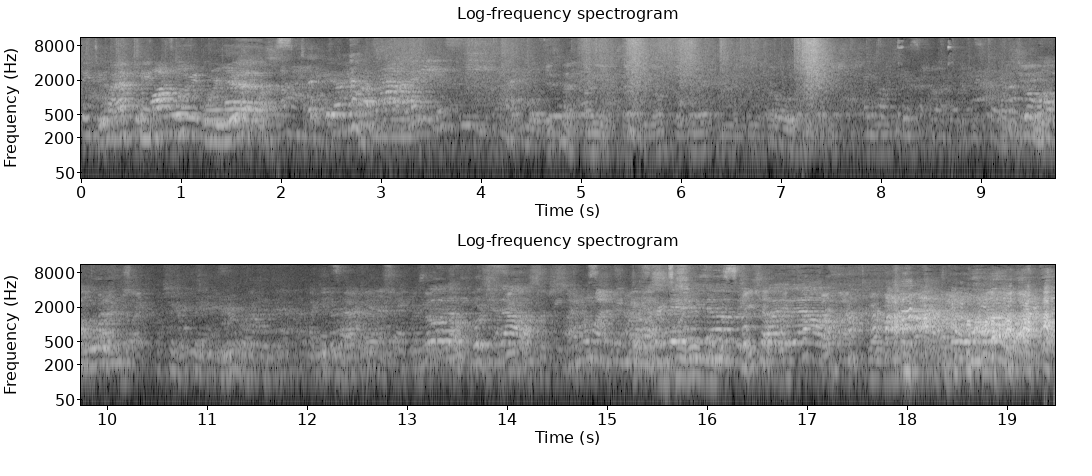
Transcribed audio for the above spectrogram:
They do Do I have to model it for? Yes. Isn't that funny? It's like you don't look at it and it's Show how it works. I get it back in. No, no, push it out. I know I think I gotta take it out, try it out.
